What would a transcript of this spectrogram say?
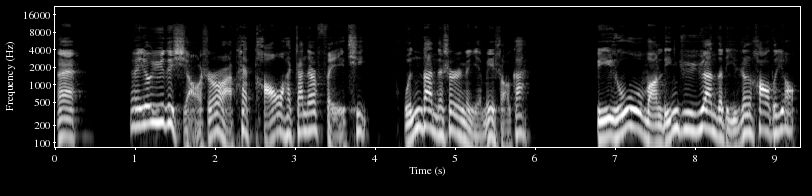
哎，那由于这小时候啊太淘，还沾点匪气，混蛋的事儿呢也没少干，比如往邻居院子里扔耗子药，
